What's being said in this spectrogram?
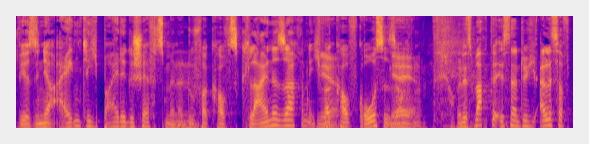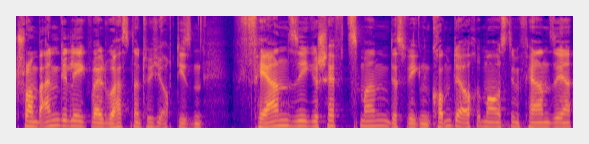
wir sind ja eigentlich beide Geschäftsmänner. Du verkaufst kleine Sachen, ich Mhm. Ja. verkauf große Ja, Sachen. ja. Und das macht, ist natürlich alles auf Trump angelegt, weil du hast natürlich auch diesen Fernsehgeschäftsmann, deswegen kommt er auch immer aus dem Fernseher.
